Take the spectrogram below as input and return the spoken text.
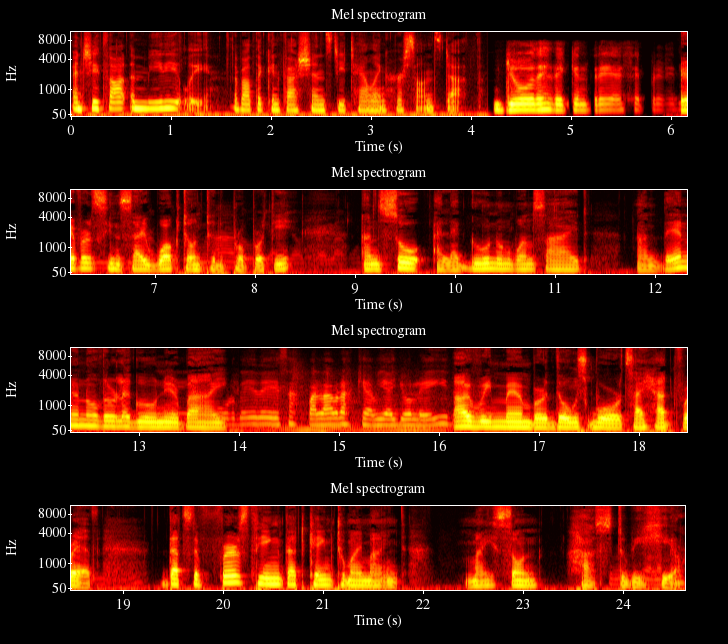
and she thought immediately about the confessions detailing her son's death. yo desde que entré a ese predio, Ever since I walked onto the property and saw a lagoon on one side and then another lagoon nearby, Acordé de esas palabras que había yo leído. I remember those words I had read. That's the first thing that came to my mind. My son has to be here.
